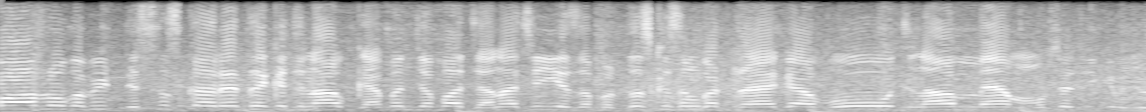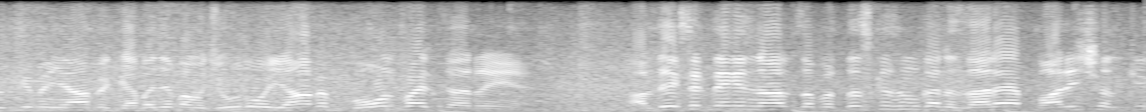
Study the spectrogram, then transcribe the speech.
आप लोग अभी डिस्कस कर रहे थे कि जनाब गैबन जबा जाना चाहिए, ज़बरदस्त किस्म का ट्रैक है, वो जनाब मैं मुर्शद जी की मौजूदगी में यहाँ पे गैबन जबा मौजूद हूँ, यहाँ पे बोन फायर कर रहे हैं। आप देख सकते हैं कि जनाब ज़बरदस्त किस्म का नज़ारा है। बारिश हल्की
